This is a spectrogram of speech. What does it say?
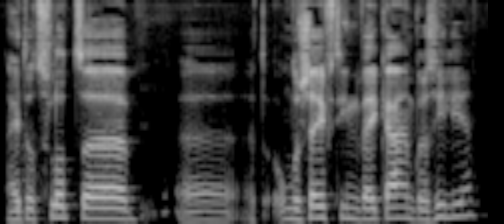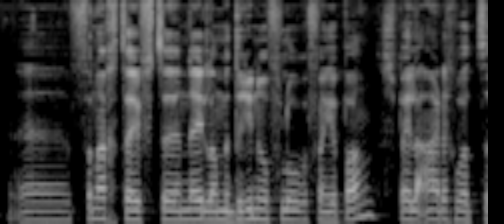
Hey, tot slot het onder 17 WK in Brazilië. vannacht heeft Nederland met 3-0 verloren van Japan. Spelen aardig wat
